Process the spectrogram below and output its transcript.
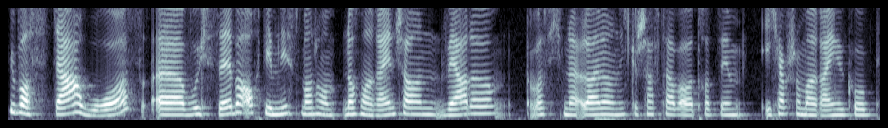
über Star Wars, äh, wo ich selber auch demnächst mal noch, noch mal reinschauen werde, was ich leider noch nicht geschafft habe, aber trotzdem, ich habe schon mal reingeguckt.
